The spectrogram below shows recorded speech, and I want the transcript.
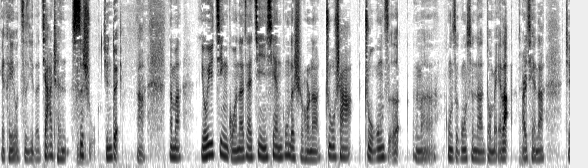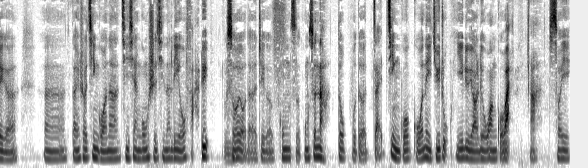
也可以有自己的家臣、私属、军队啊。那么由于晋国呢在晋献公的时候呢诛杀诸公子，那么公子公孙呢都没了，而且呢这个。嗯，等于说晋国呢，晋献公时期呢立有法律，所有的这个公子公孙呐、都不得在晋国国内居住，一律要流亡国外啊。所以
